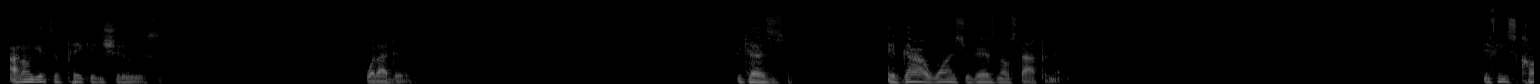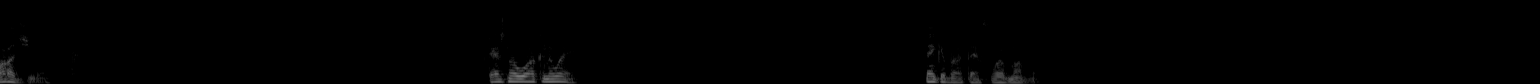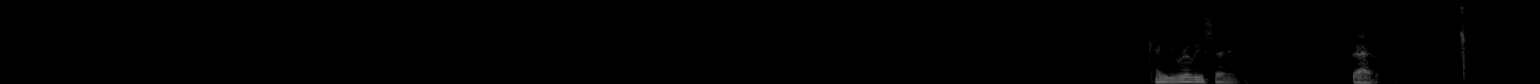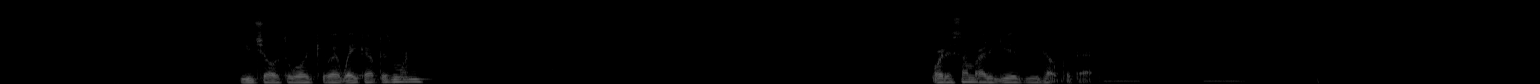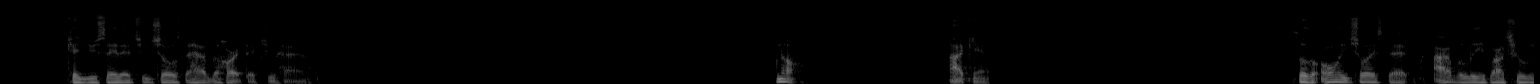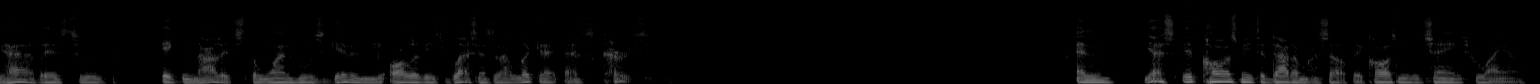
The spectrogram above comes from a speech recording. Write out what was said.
I don't get to pick and choose what I do. Because if God wants you, there's no stopping it. If He's called you, there's no walking away. Think about that for a moment. You really say that you chose to wake, wake up this morning? Or did somebody give you help with that? Can you say that you chose to have the heart that you have? No, I can't. So the only choice that I believe I truly have is to acknowledge the one who's given me all of these blessings that I look at as curse. And yes, it caused me to doubt on myself. It caused me to change who I am.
